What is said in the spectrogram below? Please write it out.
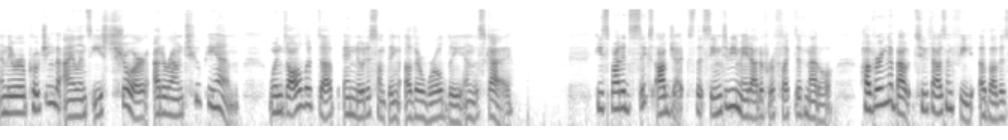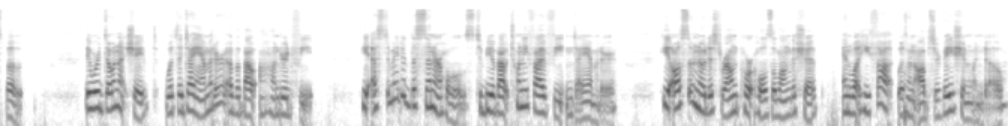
and they were approaching the island's east shore at around 2 p.m. when Dahl looked up and noticed something otherworldly in the sky. He spotted six objects that seemed to be made out of reflective metal, hovering about 2,000 feet above his boat. They were donut shaped, with a diameter of about 100 feet. He estimated the center holes to be about 25 feet in diameter. He also noticed round portholes along the ship and what he thought was an observation window.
